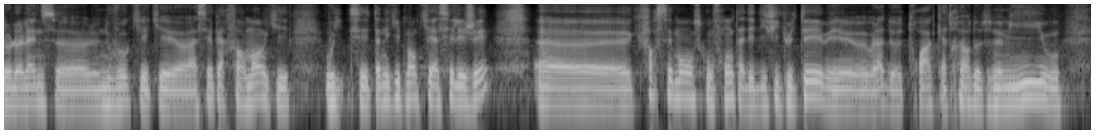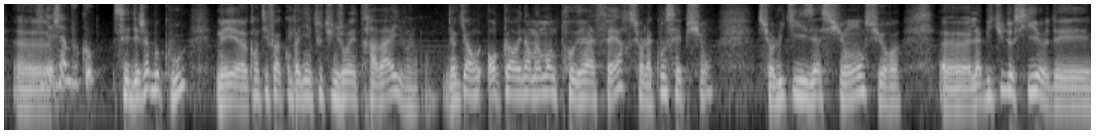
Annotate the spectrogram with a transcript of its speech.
HoloLens, euh, le nouveau, qui est, qui est euh, assez performant et qui, oui, c'est un équipement qui est assez léger. Euh, forcément, on se confronte à des difficultés, mais euh, voilà, de 3-4 heures d'autonomie. ou c'est déjà beaucoup. C'est déjà beaucoup, mais quand il faut accompagner toute une journée de travail, voilà. donc il y a encore énormément de progrès à faire sur la conception, sur l'utilisation, sur l'habitude aussi des,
